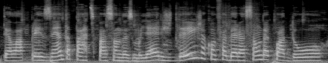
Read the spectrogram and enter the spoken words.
Então, ela apresenta a participação das mulheres desde a Confederação do Equador,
